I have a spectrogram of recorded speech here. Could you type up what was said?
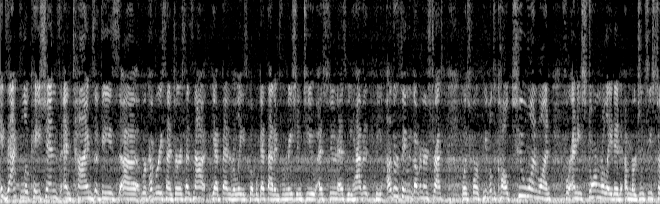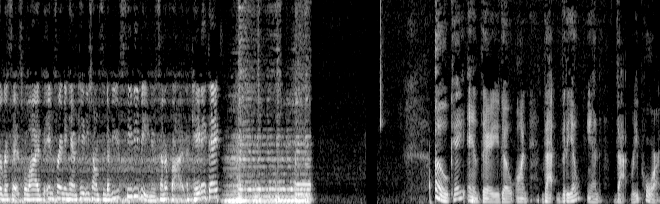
exact locations and times of these uh, recovery centers has not yet been released, but we'll get that information to you as soon as we have it. The other thing the governor stressed was for people to call 211 for any storm-related emergency services. We're live in Framingham. Katie Thompson, WCVB News Center 5. Katie, thanks. Okay, and there you go on that video and that report.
